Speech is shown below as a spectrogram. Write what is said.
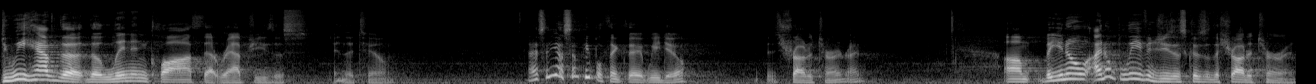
Do we have the, the linen cloth that wrapped Jesus in the tomb? And I said, Yeah, some people think that we do. It's Shroud of Turin, right? Um, but you know, I don't believe in Jesus because of the Shroud of Turin.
